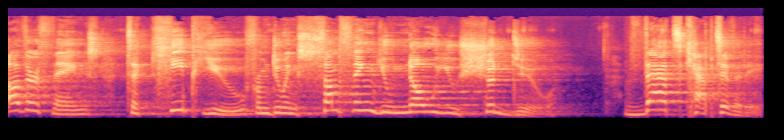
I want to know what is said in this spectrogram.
other things to keep you from doing something you know you should do. That's captivity.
